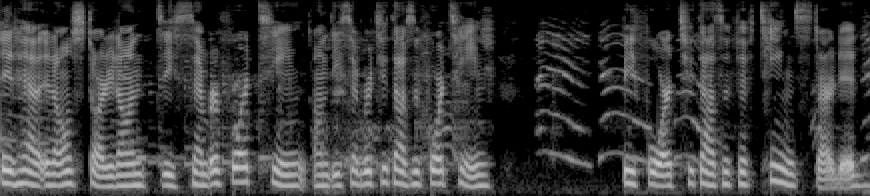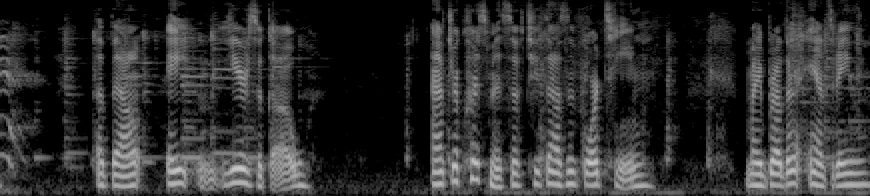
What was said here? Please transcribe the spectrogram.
it had it all started on December 14 on December 2014 before 2015 started about 8 years ago. After Christmas of 2014 my brother Anthony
